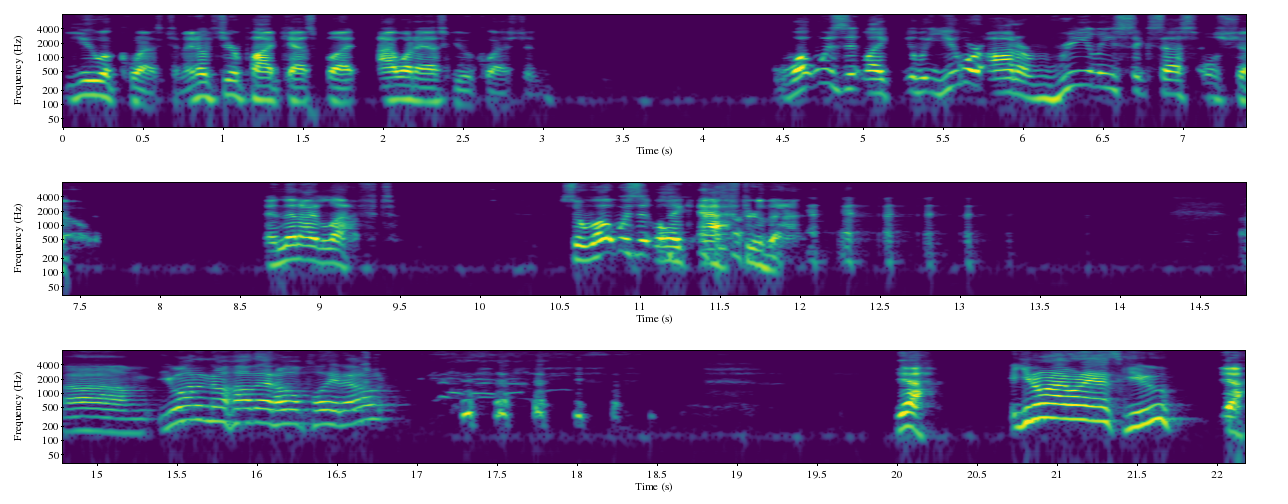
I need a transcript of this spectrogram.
you a question. I know it's your podcast, but I want to ask you a question. What was it like? You were on a really successful show, and then I left. So what was it like after that? Um, you want to know how that all played out? Yeah. You know what I want to ask you? Yeah.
